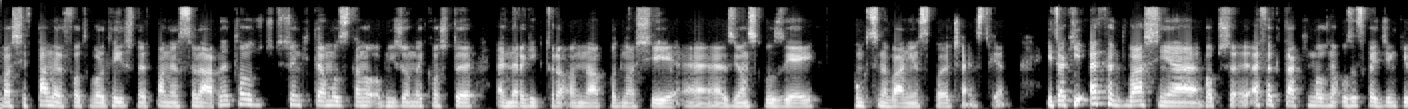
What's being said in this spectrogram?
właśnie w panel fotowoltaiczny, w panel solarny, to dzięki temu zostaną obniżone koszty energii, które ona podnosi e, w związku z jej funkcjonowaniem w społeczeństwie. I taki efekt właśnie, efekt taki można uzyskać dzięki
